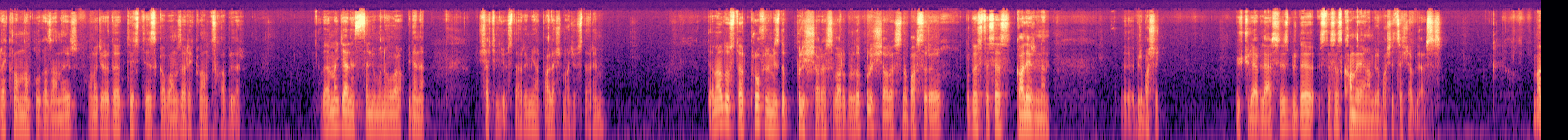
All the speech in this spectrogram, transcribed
reklamdan pul qazanır. Ona görə də tez-tez qabağımıza reklam çıxa bilər. Və mən gəlin sizə nümunə olaraq bir dənə şəkil göstərim, yəni paylaşma göstərim. Deməli dostlar, profilimizdə pul işarəsi var burada. Pul işarəsinə basırıq. Burada istəsəz qaleriyadan e, birbaşa yükləyə bilərsiniz. Bir də istəsəz kamera ilə birbaşa çəkə bilərsiniz. Mən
